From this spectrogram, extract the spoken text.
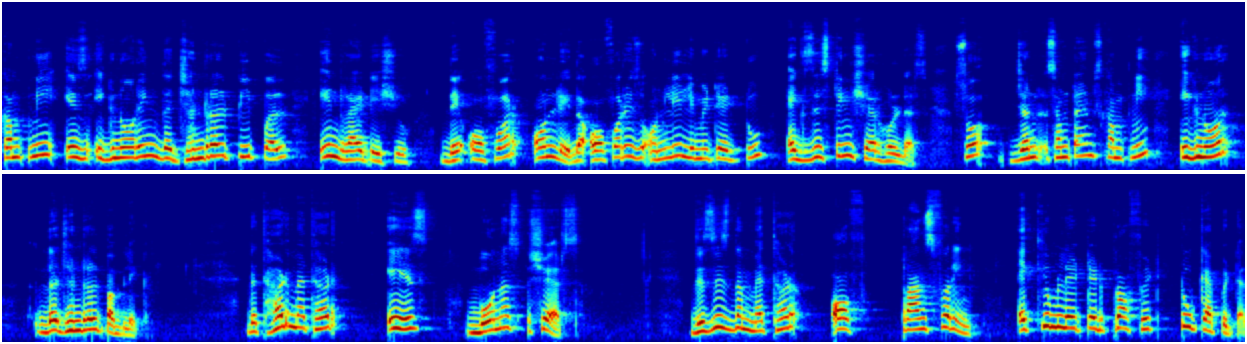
company is ignoring the general people in right issue. They offer only the offer is only limited to existing shareholders. So sometimes company ignore the general public. The third method is bonus shares. This is the method of transferring accumulated profit to capital.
